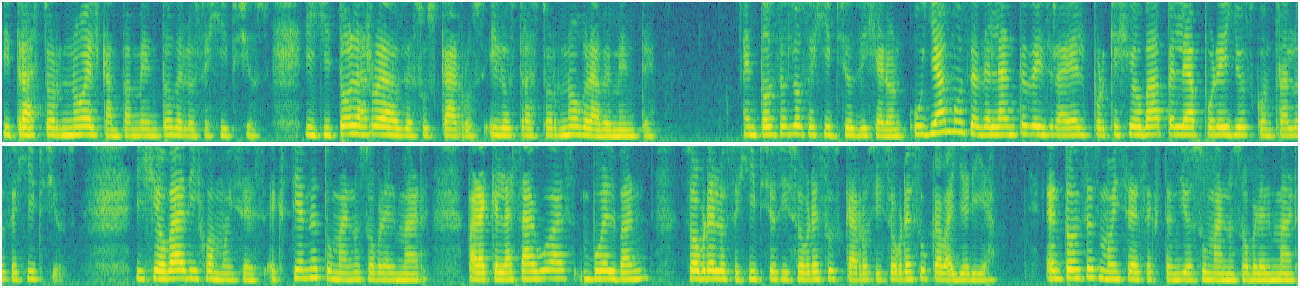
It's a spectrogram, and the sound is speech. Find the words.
y trastornó el campamento de los egipcios, y quitó las ruedas de sus carros, y los trastornó gravemente. Entonces los egipcios dijeron Huyamos de delante de Israel, porque Jehová pelea por ellos contra los egipcios. Y Jehová dijo a Moisés Extiende tu mano sobre el mar, para que las aguas vuelvan sobre los egipcios y sobre sus carros y sobre su caballería. Entonces Moisés extendió su mano sobre el mar,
